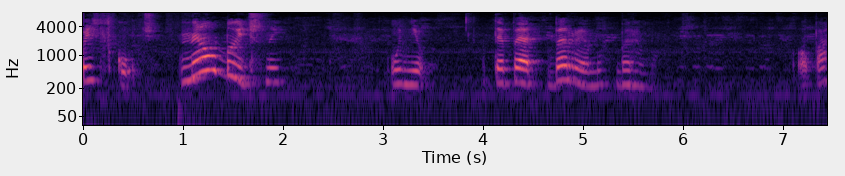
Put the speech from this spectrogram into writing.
Такий скотч. Необичний. У ні... Тепер беремо, беремо. Опа.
